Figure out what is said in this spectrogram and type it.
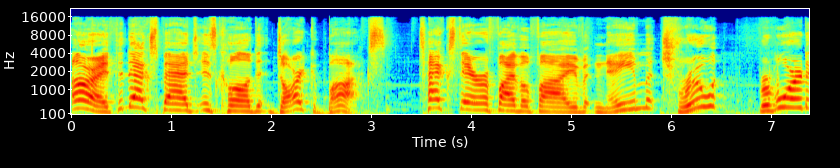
Alright, the next badge is called Dark Box. Text error 505, name true, reward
